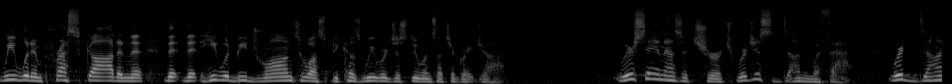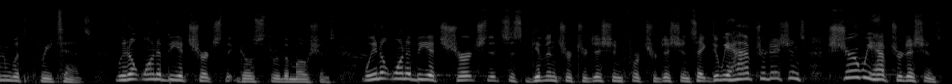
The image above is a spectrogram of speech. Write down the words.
we would impress God and that, that, that He would be drawn to us because we were just doing such a great job. We're saying as a church, we're just done with that. We're done with pretense. We don't want to be a church that goes through the motions. We don't want to be a church that's just given to tradition for tradition's sake. Do we have traditions? Sure, we have traditions.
